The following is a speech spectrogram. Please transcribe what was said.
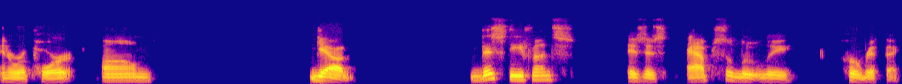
in a report, um, yeah, this defense is just absolutely horrific.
